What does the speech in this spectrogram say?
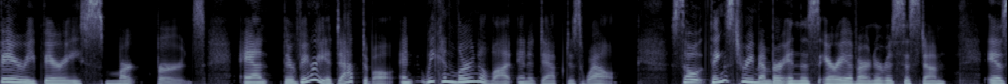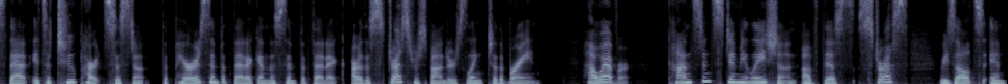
very, very smart birds and they're very adaptable and we can learn a lot and adapt as well. So, things to remember in this area of our nervous system is that it's a two part system. The parasympathetic and the sympathetic are the stress responders linked to the brain. However, constant stimulation of this stress results in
